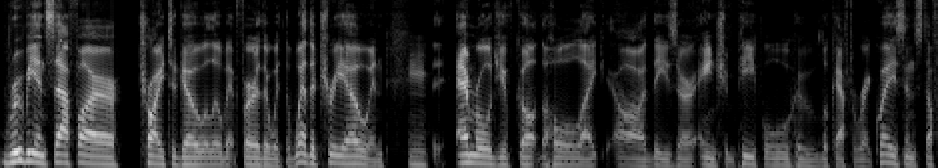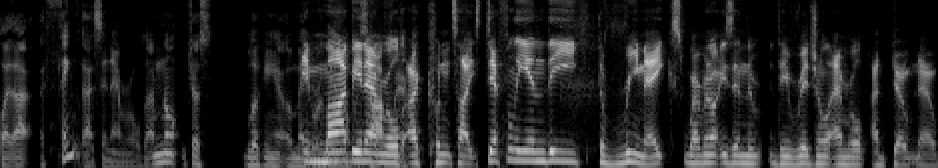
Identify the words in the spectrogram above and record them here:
Ruby and Sapphire tried to go a little bit further with the Weather Trio, and Mm. Emerald, you've got the whole like, oh, these are ancient people who look after Rayquaza and stuff like that. I think that's in Emerald. I'm not just looking at Omega. It Ruby might be an Emerald. I couldn't tell. It's definitely in the the remakes. Whether or not he's in the the original Emerald, I don't know.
